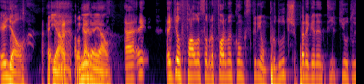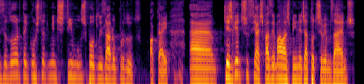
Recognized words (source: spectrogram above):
Eyal. Eyal. Neil Eyal. Em, que ele fala sobre a forma com que se criam produtos para garantir que o utilizador tem constantemente estímulos para utilizar o produto, ok? Uh, que as redes sociais fazem mal às meninas, já todos sabemos há anos.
